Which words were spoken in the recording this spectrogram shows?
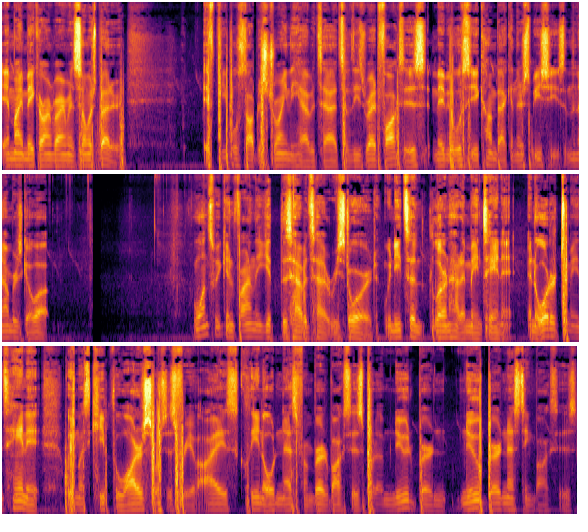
it might make our environment so much better. If people stop destroying the habitats of these red foxes, maybe we'll see a comeback in their species and the numbers go up. Once we can finally get this habitat restored, we need to learn how to maintain it. In order to maintain it, we must keep the water sources free of ice, clean old nests from bird boxes, put up new bird, new bird nesting boxes,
